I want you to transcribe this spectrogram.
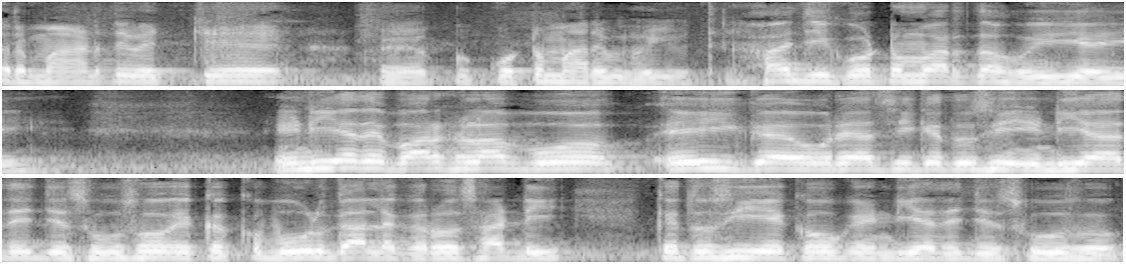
ਰਿਮਾਂਡ ਦੇ ਵਿੱਚ ਕੁੱਟਮਾਰ ਵੀ ਹੋਈ ਉੱਥੇ? ਹਾਂਜੀ ਕੁੱਟਮਾਰ ਤਾਂ ਹੋਈ ਹੈ ਜੀ। ਇੰਡੀਆ ਦੇ ਬਰਖਲਾਫ ਉਹ ਇਹੀ ਕਹਿ ਹੋ ਰਿਹਾ ਸੀ ਕਿ ਤੁਸੀਂ ਇੰਡੀਆ ਦੇ ਜਸੂਸ ਹੋ, ਇੱਕ ਕਬੂਲ ਗੱਲ ਕਰੋ ਸਾਡੀ ਕਿ ਤੁਸੀਂ ਇਹ ਕਹੋ ਕਿ ਇੰਡੀਆ ਦੇ ਜਸੂਸ ਹੋ।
